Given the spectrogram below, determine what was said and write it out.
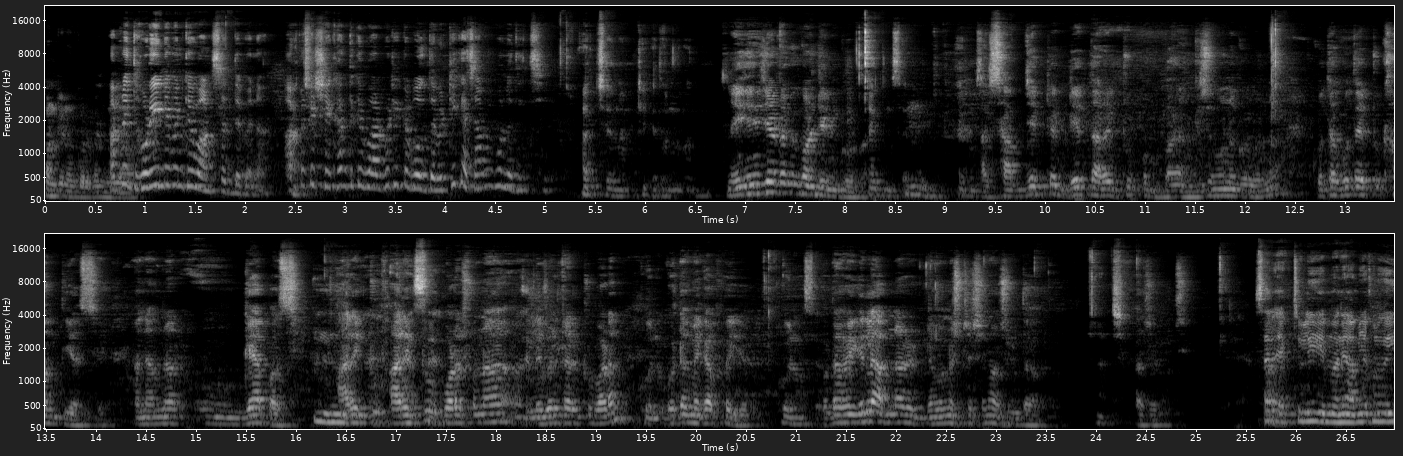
কন্টিনিউ করবেন। আপনি ধরেই নেবেন কেউ আনসার দেবে না। আপনাকে সেখান থেকে বারবার এটা বলতে হবে ঠিক আছে আমি বলে দিচ্ছি। আচ্ছা ম্যাম ঠিক আছে ধন্যবাদ। নিজে নিজে ওটাকে কন্টিনিউ করবেন। একদম স্যার আর সাবজেক্টের ডেপথ আর একটু বাড়ান কিছু মনে করবেন না। কোথাও কোথাও একটু খামতি আসছে মানে আপনার গ্যাপ আছে। আর একটু আর একটু পড়াশোনা লেভেলটা আর একটু বাড়ান ওটা মেক আপ হয়ে যাবে। ওটা হয়ে গেলে আপনার ডেমনস্ট্রেশনে অসুবিধা হবে। আচ্ছা। আশা করছি। স্যার অ্যাকচুয়ালি মানে আমি এখন ওই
